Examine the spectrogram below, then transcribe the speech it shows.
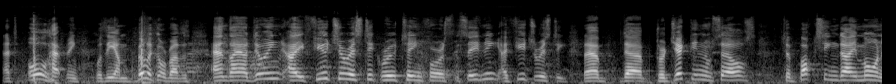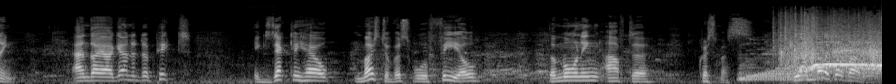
That's all happening with the Umbilical Brothers, and they are doing a futuristic routine for us this evening. A futuristic, they are, they are projecting themselves to Boxing Day morning, and they are going to depict exactly how most of us will feel the morning after Christmas. The Umbilical Brothers.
